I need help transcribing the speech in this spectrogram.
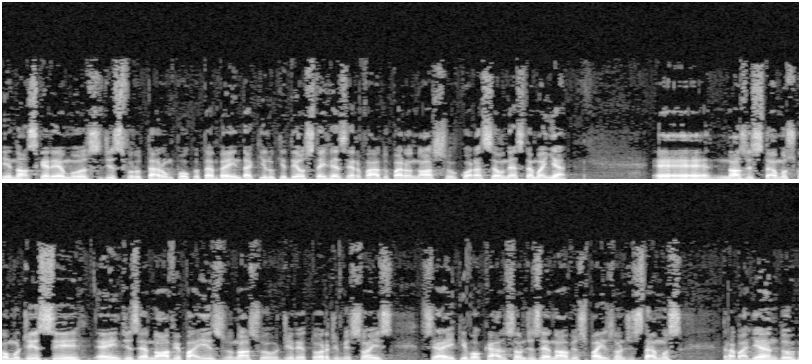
E nós queremos desfrutar um pouco também daquilo que Deus tem reservado para o nosso coração nesta manhã. É, nós estamos, como disse, em 19 países. O nosso diretor de missões se é equivocado, são 19 os países onde estamos trabalhando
